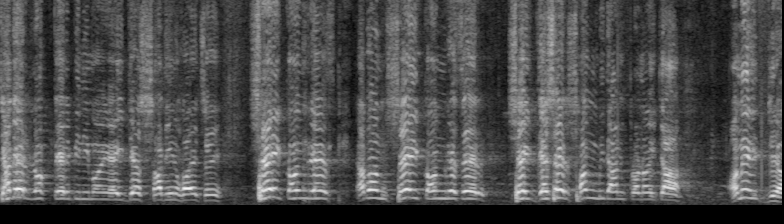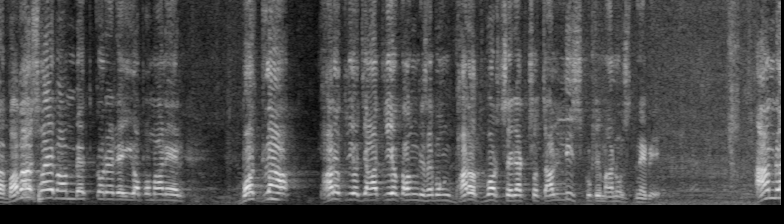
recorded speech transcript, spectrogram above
যাদের রক্তের বিনিময়ে এই দেশ স্বাধীন হয়েছে, সেই কংগ্রেস এবং সেই কংগ্রেসের, সেই দেশের সংবিধান প্রণয়িতা অমিত বাবা সাহেব আম্বেদকরের এই অপমানের বদলা ভারতীয় জাতীয় কংগ্রেস এবং ভারতবর্ষের একশো চাল্লিশ কোটি মানুষ নেবে। আমরা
